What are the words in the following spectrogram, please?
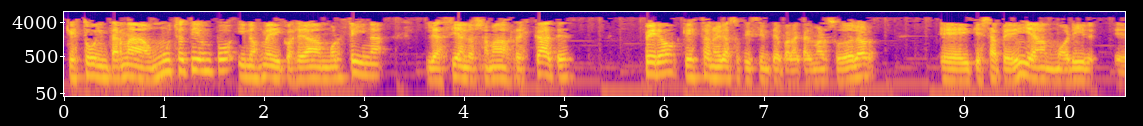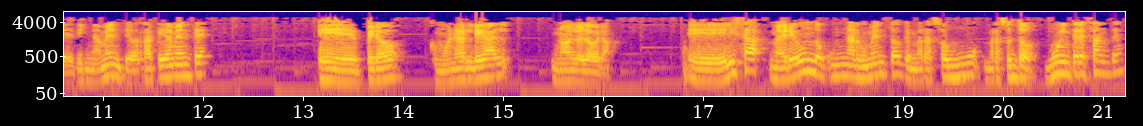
que estuvo internada mucho tiempo y los médicos le daban morfina, le hacían los llamados rescates, pero que esto no era suficiente para calmar su dolor eh, y que ella pedía morir eh, dignamente o rápidamente, pero como no era legal, no lo logró. Elisa me agregó un, argumento que me resultó muy interesante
